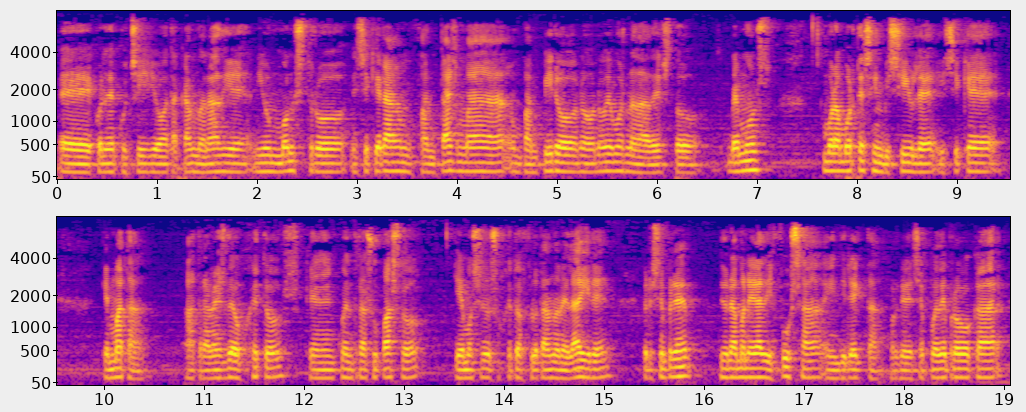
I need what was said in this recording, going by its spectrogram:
eh, con el cuchillo atacando a nadie, ni un monstruo, ni siquiera un fantasma, un vampiro, no, no vemos nada de esto. Vemos como la muerte es invisible y sí que, que mata a través de objetos que encuentra a su paso y vemos esos objetos flotando en el aire, pero siempre de una manera difusa e indirecta, porque se puede provocar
